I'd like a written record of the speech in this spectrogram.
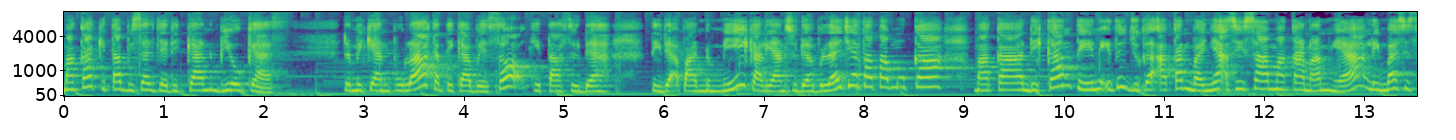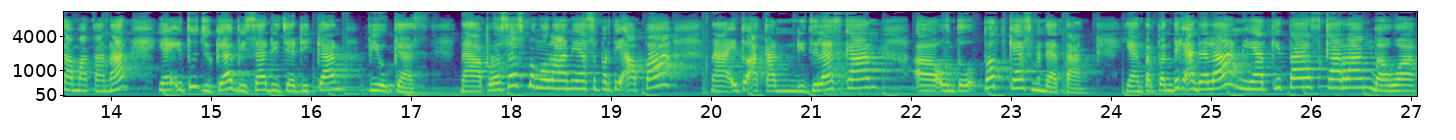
maka kita bisa jadikan biogas. Demikian pula ketika besok kita sudah tidak pandemi, kalian sudah belajar tatap muka, maka di kantin itu juga akan banyak sisa makanan ya, limbah sisa makanan yang itu juga bisa dijadikan biogas. Nah, proses pengolahannya seperti apa? Nah, itu akan dijelaskan uh, untuk podcast mendatang. Yang terpenting adalah niat kita sekarang bahwa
